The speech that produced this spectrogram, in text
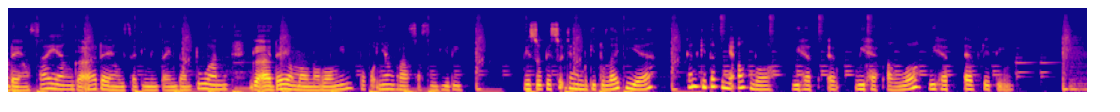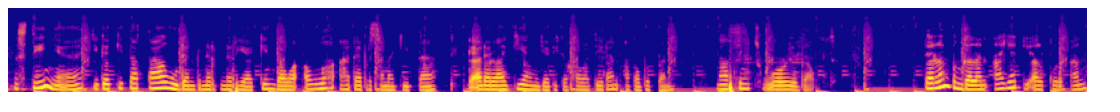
ada yang sayang nggak ada yang bisa dimintain bantuan nggak ada yang mau nolongin pokoknya ngerasa sendiri. Besok-besok jangan begitu lagi ya. Kan kita punya Allah. We have we have Allah we have everything. Mestinya, jika kita tahu dan benar-benar yakin bahwa Allah ada bersama kita, gak ada lagi yang menjadi kekhawatiran atau beban. Nothing to worry about. Dalam penggalan ayat di Al-Quran,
